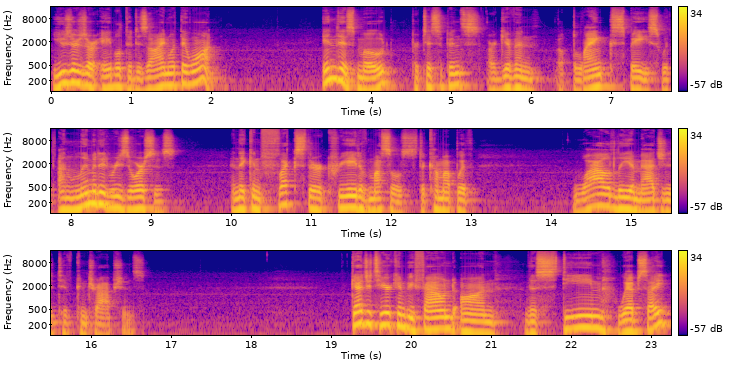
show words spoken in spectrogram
users are able to design what they want. In this mode, participants are given a blank space with unlimited resources, and they can flex their creative muscles to come up with wildly imaginative contraptions. Gadgeteer can be found on the Steam website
